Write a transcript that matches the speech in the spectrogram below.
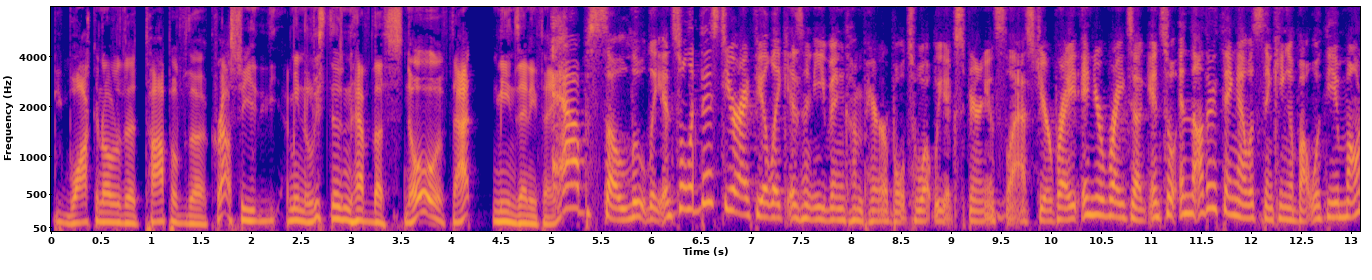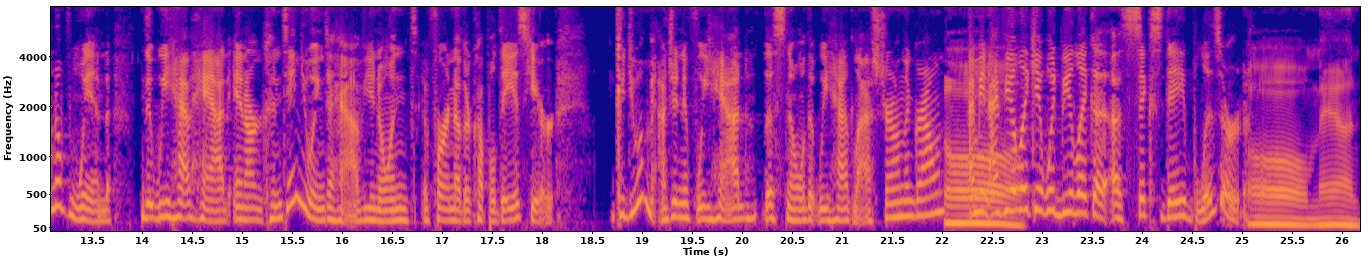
be walking over the top of the corral. So you, I mean, at least it doesn't have the snow if that means anything. Absolutely. And so like this year I feel like isn't even comparable to what we experienced last year, right? And you're right, Doug. And so and the other thing I was thinking about with the amount of wind that we have had and are continuing to have, you know, and for another couple days here. Could you imagine if we had the snow that we had last year on the ground? I mean, I feel Oh. like it would be like a, a six day blizzard. Oh man,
